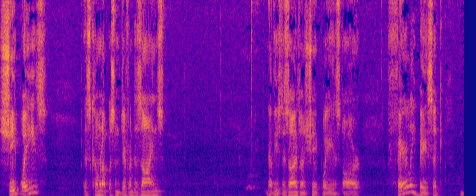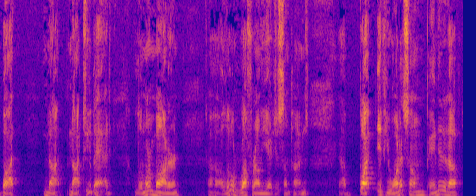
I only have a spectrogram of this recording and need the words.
Shapeways is coming up with some different designs. Now these designs on Shapeways are fairly basic, but not not too bad. A little more modern, uh, a little rough around the edges sometimes. Uh, but if you wanted something, painted it up,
